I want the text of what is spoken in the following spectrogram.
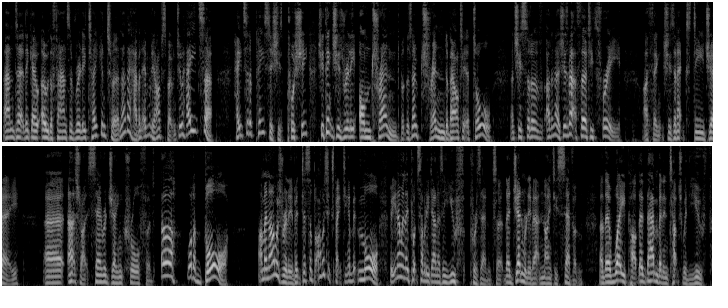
And uh, they go, oh, the fans have really taken to her. No, they haven't. Everybody I've spoken to hates her. Hates her to pieces. She's pushy. She thinks she's really on trend, but there's no trend about it at all. And she's sort of, I don't know, she's about 33, I think. She's an ex DJ. Uh, that's right, Sarah Jane Crawford. Oh, what a bore. I mean, I was really a bit disappointed. I was expecting a bit more. But you know, when they put somebody down as a youth presenter, they're generally about 97. And they're way past. They, they haven't been in touch with youth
